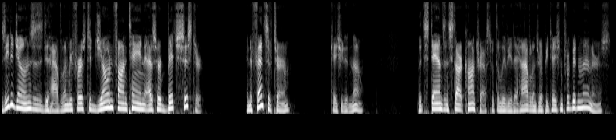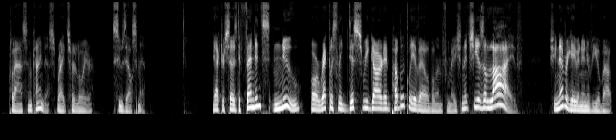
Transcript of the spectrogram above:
Zeta Jones, as de Havilland, refers to Joan Fontaine as her bitch sister, an offensive term, in case you didn't know, that stands in stark contrast with Olivia de Havilland's reputation for good manners, class, and kindness, writes her lawyer, Suzelle Smith. The actor says defendants knew or recklessly disregarded publicly available information that she is alive. She never gave an interview about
